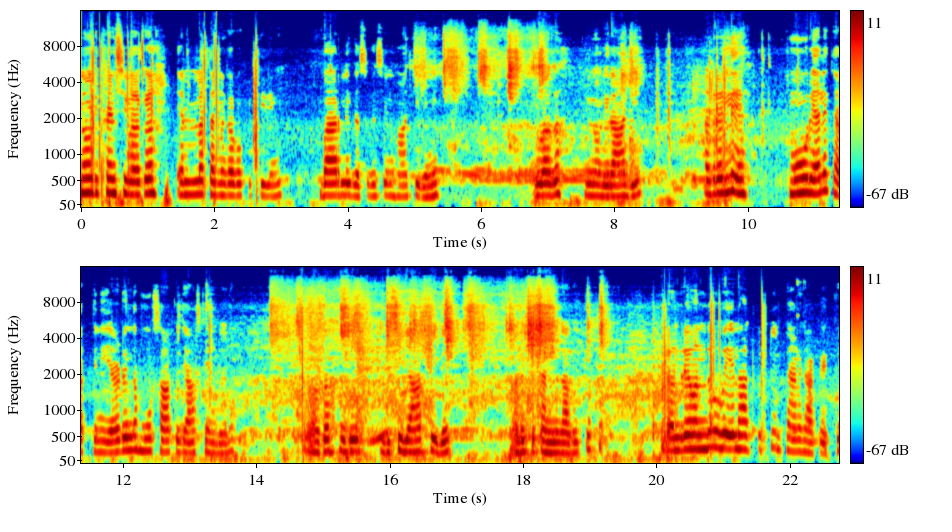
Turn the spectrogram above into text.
ನೋಡಿ ಫ್ರೆಂಡ್ಸ್ ಇವಾಗ ಎಲ್ಲ ತಣ್ಣಗಾಗೋಕೆ ಇಟ್ಟಿದ್ದೀನಿ ಬಾರ್ಲಿ ಗಸಗಸಿನ ಹಾಕಿದ್ದೀನಿ. ಇವಾಗ ನೋಡಿ ರಾಗಿ. ಅದರಲ್ಲಿ ಮೂರು ಏಲಕ್ಕಿ ಹಾಕ್ತೀನಿ. ಎರಡರಿಂದ ಮೂರು ಸಾಕು ಜಾಸ್ತಿ ಅಂದೇನು ಇವಾಗ ಇದು ಬಿಸಿ ಜಾಸ್ತಿ ಇದೆ. ಅದಕ್ಕೆ ತಣ್ಣಗಾಗುತ್ತೆ ಇಲ್ಲಾಂದರೆ ಒಂದು ವೇಲ್ ಹಾಕಿಬಿಟ್ಟು ಫ್ಯಾನ್ಗೆ ಹಾಕಬೇಕು.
